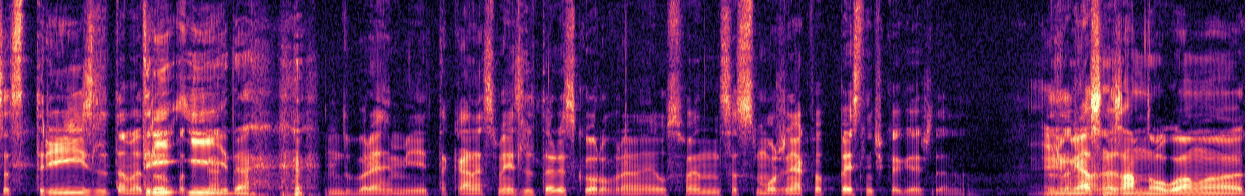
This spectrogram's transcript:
С, три излитаме 3 този път, и, да. Добре, ми така не сме излитали скоро време, освен с може някаква песничка геш да... Ами аз не знам много, ама...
